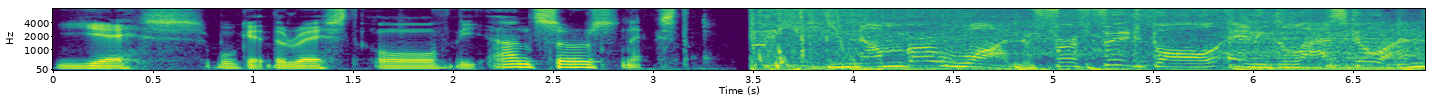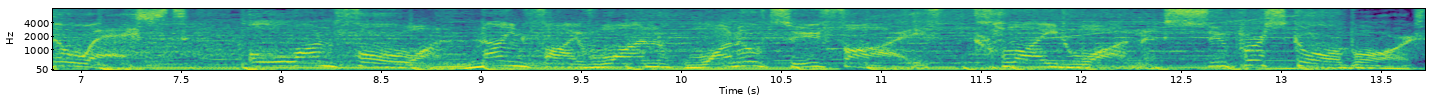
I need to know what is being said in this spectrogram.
Yes. We'll get the rest of the answers next. Number one for football in Glasgow and the West. 0141 951 1025. Clyde One Super Scoreboard.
